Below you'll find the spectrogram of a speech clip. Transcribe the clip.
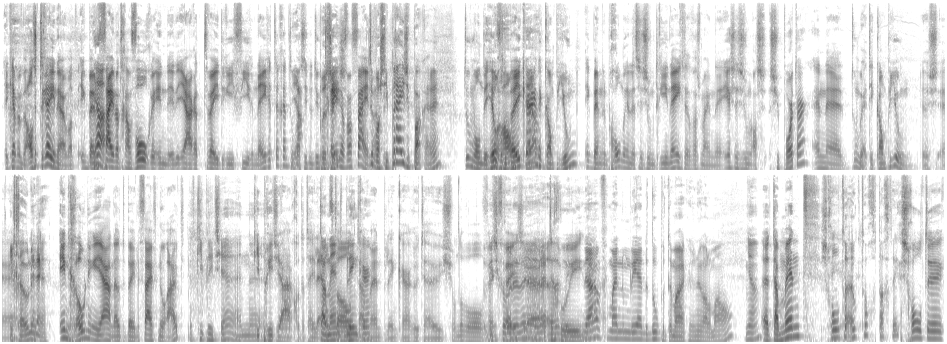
ik heb hem wel als trainer, want ik ben Ja. Feyenoord gaan volgen in de, in de jaren 2, 3, 94. En toen Ja, was hij natuurlijk precies. trainer van Feyenoord. Toen was hij prijzenpakker, hè? Toen won hij heel veel beker, ja. de kampioen. Ik ben begonnen in het seizoen 93, was mijn eh, eerste seizoen als supporter. En eh, toen werd hij kampioen. Dus, eh, In Groningen. en, in Groningen, ja, notabene 5-0 uit. Met Kieprits, hè? En, eh, Kieprits, ja, goed, dat hele Taument, elftal. Blinker. Taument, Blinker, Ruud Heus, John de Wolf, de Groei. Ja, Ja. voor mij noemde jij de doelpunten maken nu allemaal. ja. Eh, Taument, Scholten ook toch, dacht ik? Scholte,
